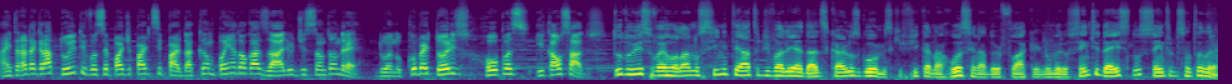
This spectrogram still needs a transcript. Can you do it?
A entrada é gratuita e você pode participar da campanha do agasalho de Santo André, doando cobertores, roupas e calçados. Tudo isso vai rolar no Cine Teatro de Variedades Carlos Gomes, que fica na rua Senador Flacker, número 110, no centro de Santo André.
